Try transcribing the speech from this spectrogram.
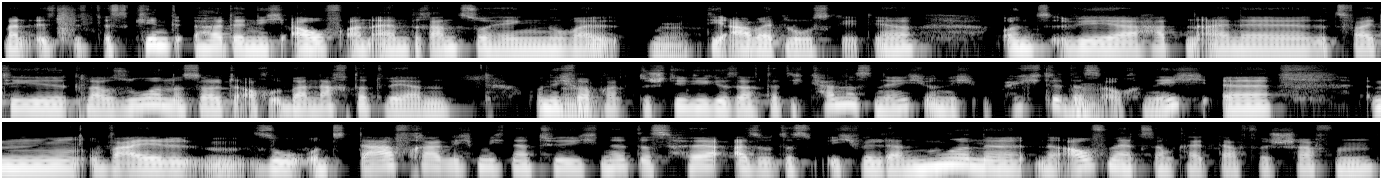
man ist, das Kind hört ja nicht auf, an einem dran zu hängen, nur weil Ja. die Arbeit losgeht, ja. Und wir hatten eine zweitägige Klausur und es sollte auch übernachtet werden. Und ich Ja. war praktisch die, die gesagt hat, ich kann es nicht und ich möchte das Ja. auch nicht, äh, ähm, weil ähm, so und da frage ich mich natürlich, ne, das hört, also das, ich will da nur eine, eine Aufmerksamkeit dafür schaffen.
